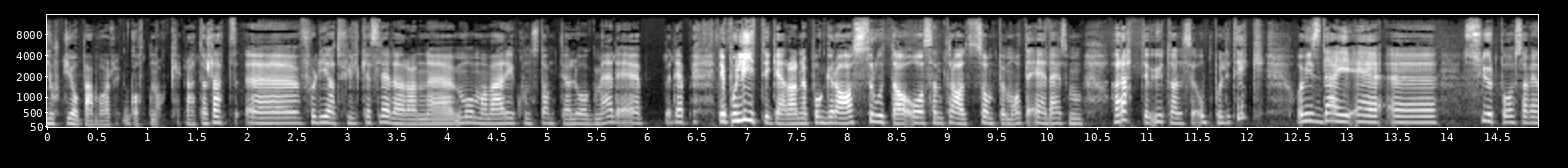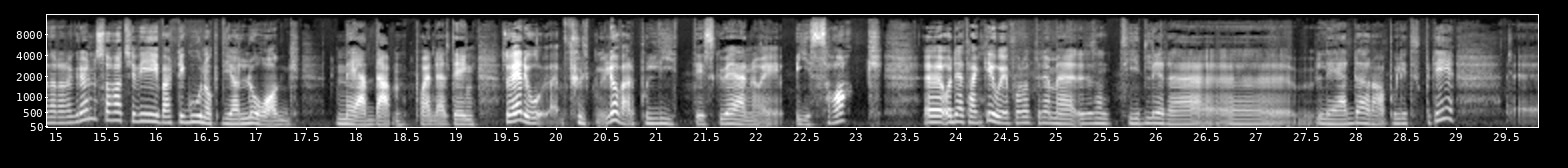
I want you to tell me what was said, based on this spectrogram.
gjort jobben vår godt nok, rett og slett. Eh, fordi at fylkeslederne må man være i konstant dialog med. Det er, det, det er politikerne på grasrota og sentralt som på en måte er de som har rett til å uttale seg om politikk. Og hvis de er eh, sur på oss av en eller annen grunn, så har ikke vi vært i god nok dialog med dem på en del ting. Så er det jo fullt mulig å være politisk uenig i, sak. Uh, og det tenker jeg jo i forhold til det med det sånn tidligere uh, ledere av politisk parti. Uh,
